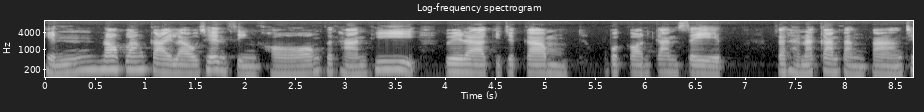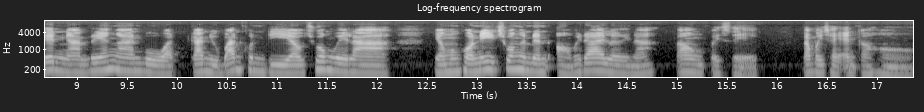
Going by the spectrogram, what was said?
เห็นนอกร่างกายเรา เช่น สิ่งของสถานที่เวลากิจกรรม อุปกรณ์การเสพ สถานการณ์ต่างๆ เช่น งานเลี้ยงงานบวชการอยู่บ้านคนเดียว ช่วงเวลา อย่างบางคนนี่ช่วงเงินเดือนออกไม่ได้เลยนะ ต้องไปเสพ ต้องไปใช้แอลกอฮอล์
